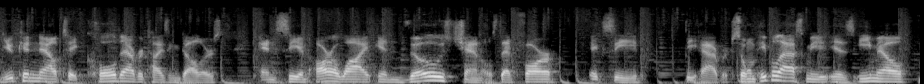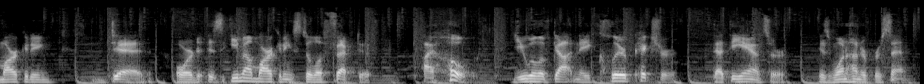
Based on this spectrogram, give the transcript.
you can now take cold advertising dollars and see an ROI in those channels that far exceed the average. So when people ask me, is email marketing dead or is email marketing still effective? I hope you will have gotten a clear picture that the answer is 100%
